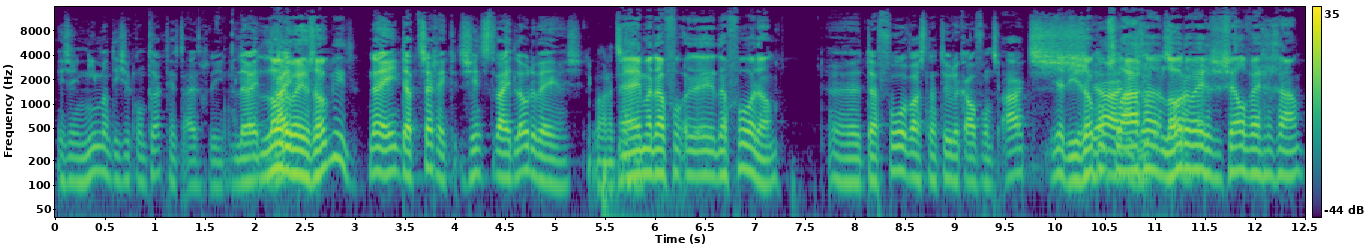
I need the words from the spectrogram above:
is er niemand die zijn contract heeft uitgediend. Lodewegers ook niet. Nee, dat zeg ik. Sinds Dwight Lodewegers. Ik wou net Nee, maar daarvoor, eh, daarvoor dan? Eh, daarvoor was natuurlijk Alfons Aarts. Ja, die is ook Ja, die ontslagen. is ook ontslagen. Lodewegers is zelf weggegaan.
